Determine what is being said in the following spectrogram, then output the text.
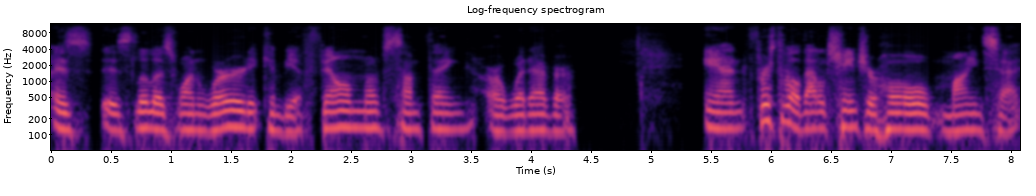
as, as little as one word. It can be a film of something or whatever. And first of all, that'll change your whole mindset.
